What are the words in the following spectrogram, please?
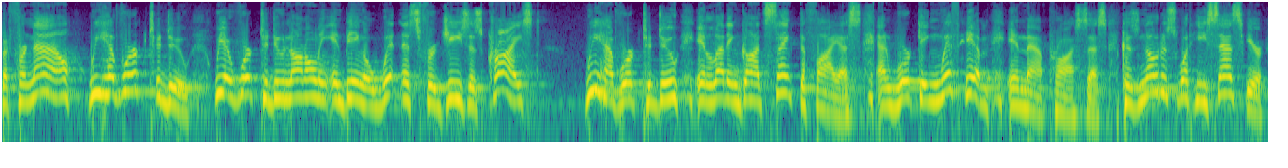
But for now, we have work to do. We have work to do not only in being a witness for Jesus Christ, we have work to do in letting God sanctify us and working with Him in that process. Because notice what He says here.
